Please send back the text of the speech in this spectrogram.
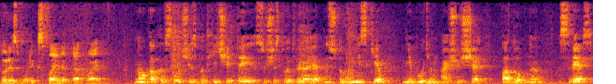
Buddhism would explain it that way. Но как и в случае с бодхичиттой, существует вероятность, что мы ни с кем не будем ощущать подобную связь.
